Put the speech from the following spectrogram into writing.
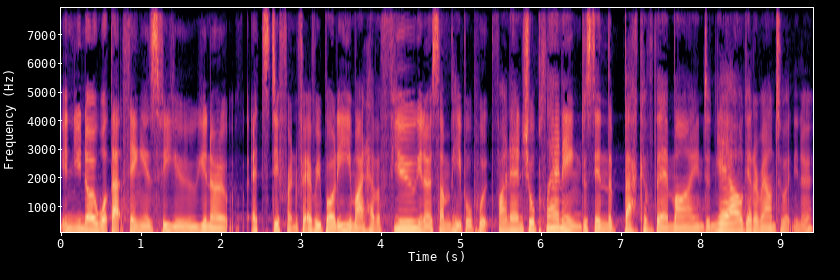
and you know what that thing is for you. You know, it's different for everybody. You might have a few, you know, some people put financial planning just in the back of their mind and yeah, I'll get around to it, you know.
